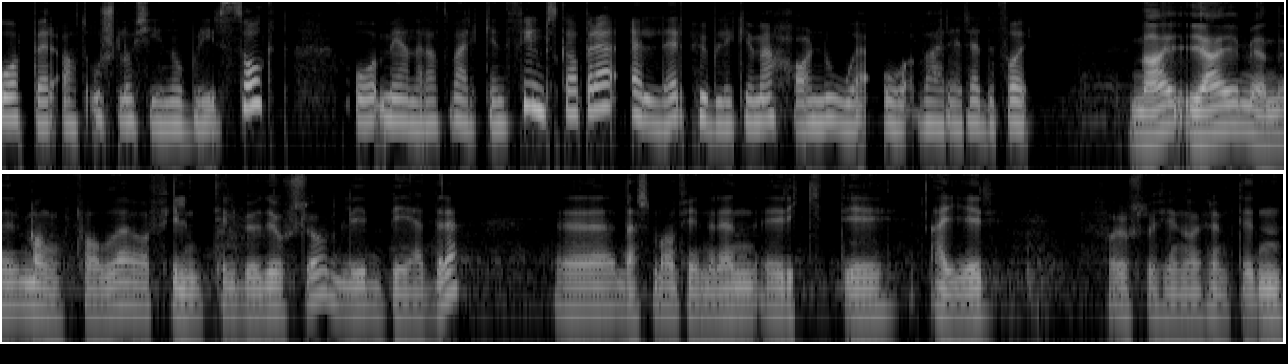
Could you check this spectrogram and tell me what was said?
håper at Oslo kino blir solgt, og mener at verken filmskapere eller publikummet har noe å være redde for. Nei, jeg mener mangfoldet og filmtilbudet i Oslo blir bedre eh, dersom man finner en riktig eier for Oslo kino i fremtiden.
